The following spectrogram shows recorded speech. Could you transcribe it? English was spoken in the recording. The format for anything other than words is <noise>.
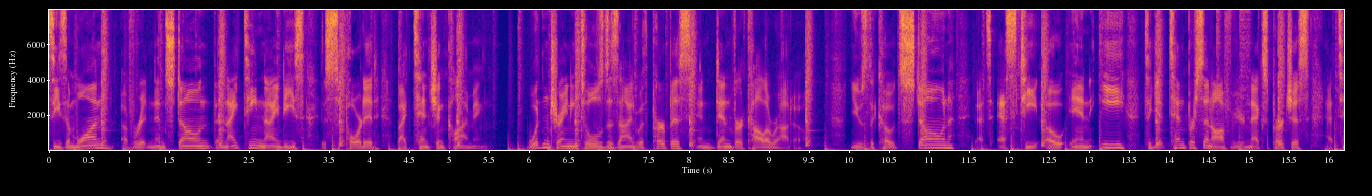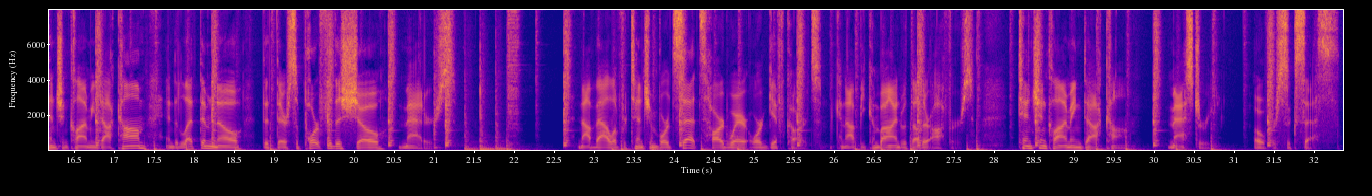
Season 1 of Written in Stone, the 1990s, is supported by Tension Climbing, wooden training tools designed with purpose in Denver, Colorado. Use the code STONE, that's S T O N E, to get 10% off of your next purchase at tensionclimbing.com and to let them know that their support for this show matters. Not valid for tension board sets, hardware, or gift cards. Cannot be combined with other offers. Tensionclimbing.com. Mastery over success.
